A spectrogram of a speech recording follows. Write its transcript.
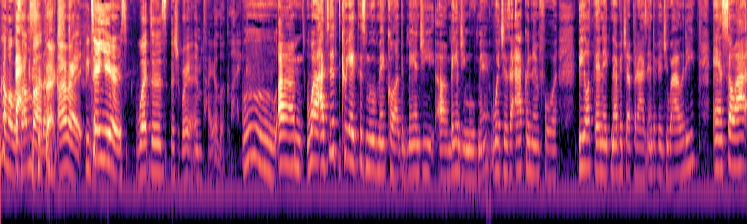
gonna come up with something about 'em. Facts. All right. Ten years. What does the Sharaya Empire look like? Ooh, um, well, I did create this movement called the Banji um, Banji Movement, which is an acronym for Be Authentic, Never Jeopardize Individuality. And so I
